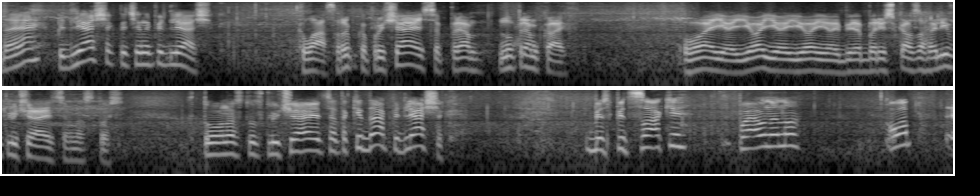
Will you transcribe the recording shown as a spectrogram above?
Де? Підлящик ти чи не підлящик? Клас, рибка пручається, прям, ну прям кайф. Ой-ой-ой-ой-ой, біля бережка взагалі включається в нас хтось. Хто у нас тут включається? Таки да, підлящик. Без підсаки, впевнено. Оп!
